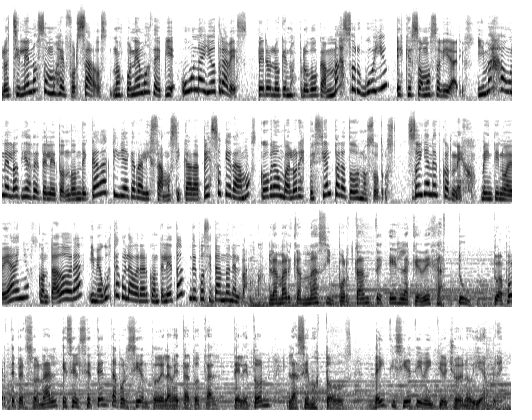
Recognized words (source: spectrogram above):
Los chilenos somos esforzados, nos ponemos de pie una y otra vez, pero lo que nos provoca más orgullo es que somos solidarios. Y más aún en los días de Teletón, donde cada actividad que realizamos y cada peso que damos cobra un valor especial para todos nosotros. Soy Janet Cornejo, 29 años, contadora y me gusta colaborar con Teletón depositando en el banco. La marca más importante es la que dejas tú. Tu aporte personal es el 70% de la meta total. Teletón la hacemos todos. 27 y 28 de noviembre.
